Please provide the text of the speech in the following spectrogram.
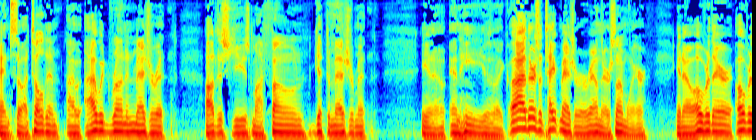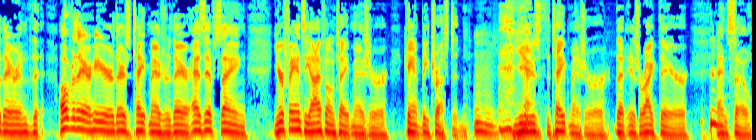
and so I told him I, I would run and measure it. I'll just use my phone, get the measurement, you know. And he's like, "Ah, there's a tape measure around there somewhere." You know, over there, over there, and the, over there, here, there's a tape measure there, as if saying, "Your fancy iPhone tape measure can't be trusted. Use the tape measure that is right there." and so,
